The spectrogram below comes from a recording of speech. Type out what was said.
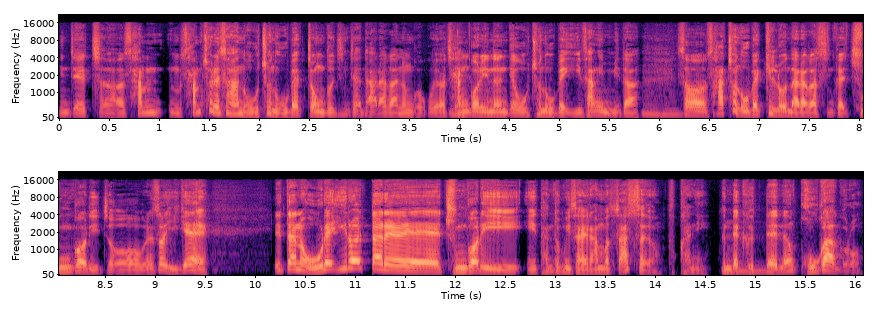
이제 3 3000에서 한 5500 정도 진짜 날아가는 거고요. 장거리는 이제 5500 이상입니다. 음. 그래서 4,500km 날아갔으니까 중거리죠. 그래서 이게 일단은 올해 1월 달에 중거리 이 탄도미사일을 한번 쐈어요, 북한이. 근데 음. 그때는 고각으로.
